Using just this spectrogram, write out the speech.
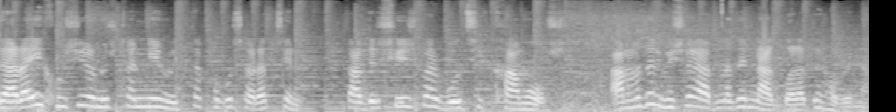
যারাই খুশির অনুষ্ঠান নিয়ে মিথ্যা খবর ছড়াচ্ছেন, তাদের শেষবার বলছি খামোশ। আমাদের বিষয়ে আপনাদের নাক গলাতে হবে না।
